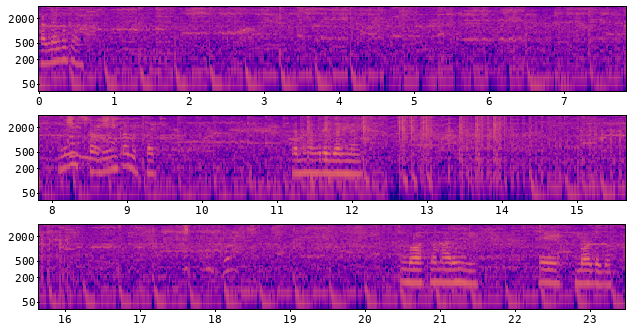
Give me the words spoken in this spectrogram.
चाललाय कुठं नाही शॉटगन का भेटतात गन बहुत गन मारूँगी बहुत work. बॉसला मारून मी बॉट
